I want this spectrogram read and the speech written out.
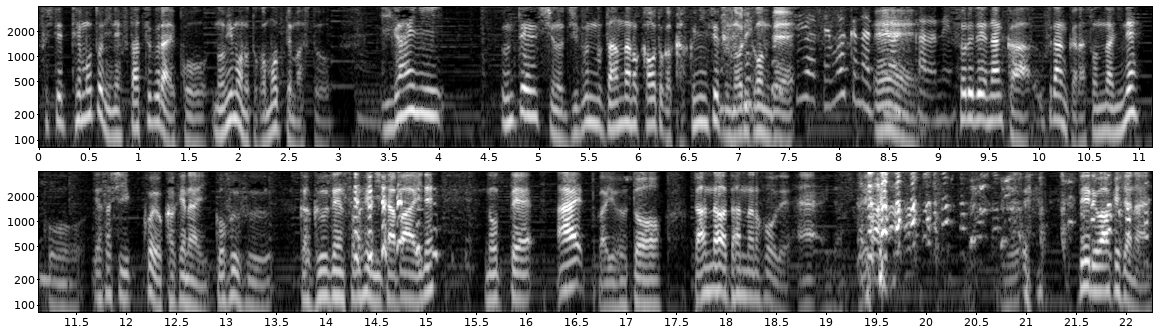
そして手元にね2つぐらいこう飲み物とか持ってますと意外に運転手の自分の旦那の顔とか確認せず乗り込んで 視野狭くなってますからね、ええ。それでなんか普段からそんなにねうん。こう優しい声をかけないご夫婦が偶然その辺にいた場合ね 乗って「はい」とか言うと旦那は旦那の方で「はい」みたいな。で出るわけじゃない。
